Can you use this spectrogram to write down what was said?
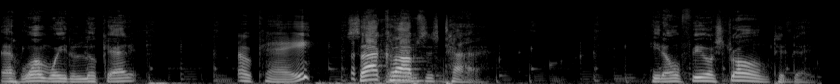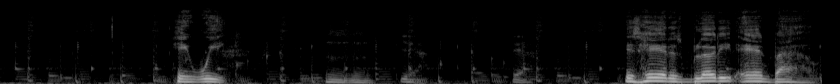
That's one way to look at it. Okay. Cyclops is tired. He don't feel strong today. He weak. Mm-hmm. His head is bloodied and bowed.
